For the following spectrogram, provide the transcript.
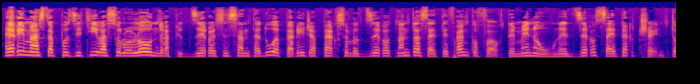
è rimasta positiva solo Londra, più 0,62%, Parigi ha perso lo 0,87%, Francoforte meno 1,06%.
